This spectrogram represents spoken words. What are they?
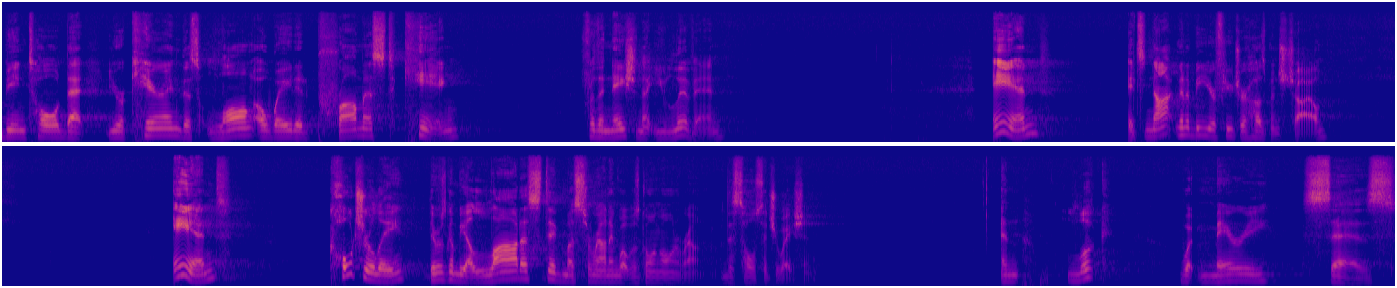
being told that you're carrying this long awaited promised king for the nation that you live in. And it's not going to be your future husband's child. And culturally, there was going to be a lot of stigma surrounding what was going on around this whole situation. And look what Mary says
